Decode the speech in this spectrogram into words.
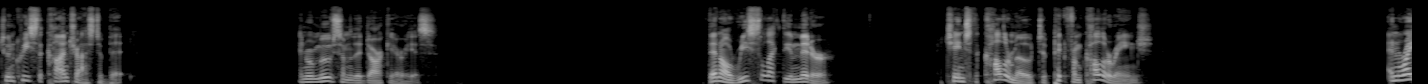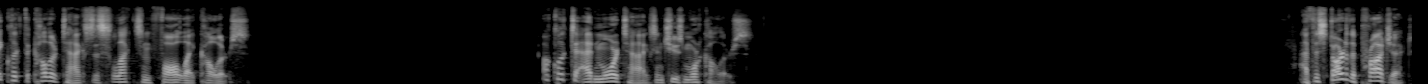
to increase the contrast a bit and remove some of the dark areas. Then I'll reselect the emitter, change the color mode to pick from color range, and right-click the color tags to select some fall-like colors. I'll click to add more tags and choose more colors. At the start of the project,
